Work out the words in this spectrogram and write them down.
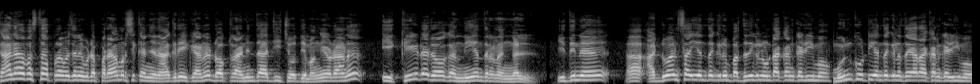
കാലാവസ്ഥാ പ്രവചനം ഇവിടെ പരാമർശിക്കാൻ ഞാൻ ആഗ്രഹിക്കുകയാണ്. ഡോക്ടർ അനിന്ദാജി ചോദ്യം അങ്ങയോടാണ്. ഈ കീടരോഗ നിയന്ത്രണങ്ങൾ ഇതിന് അഡ്വാൻസായി എന്തെങ്കിലും പദ്ധതികൾ ഉണ്ടാക്കാൻ കഴിയുമോ? മുൻകൂട്ടി എന്തെങ്കിലും തയ്യാറാക്കാൻ കഴിയുമോ?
